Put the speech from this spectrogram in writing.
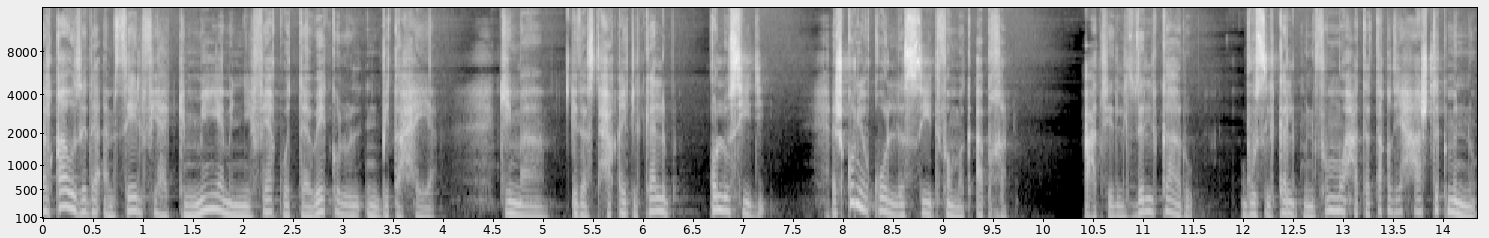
نلقاو زاد أمثال فيها كمية من النفاق والتواكل والانبطاحية كما إذا استحقيت الكلب قل له سيدي. شكون يقول للصيد فمك أبخر أعطي الذل كارو بوس الكلب من فمه حتى تقضي حاجتك منه.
